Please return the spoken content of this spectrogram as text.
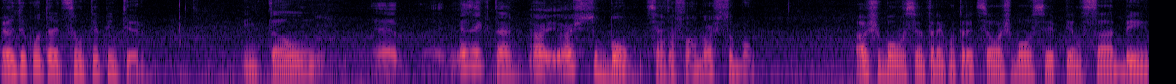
Eu entro em contradição o tempo inteiro. Então, é, mas é que tá. Eu, eu, acho isso bom, de certa forma. Eu acho isso bom. Eu acho bom você entrar em contradição. Eu acho bom você pensar bem.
